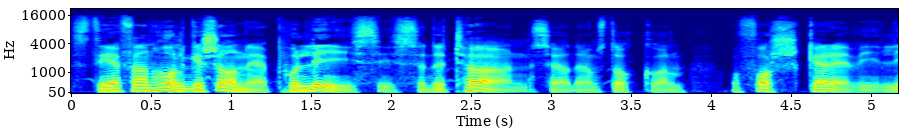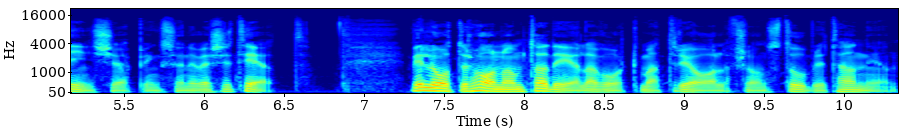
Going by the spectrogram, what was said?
Stefan Holgersson är polis i Södertörn söder om Stockholm och forskare vid Linköpings universitet. Vi låter honom ta del av vårt material från Storbritannien.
